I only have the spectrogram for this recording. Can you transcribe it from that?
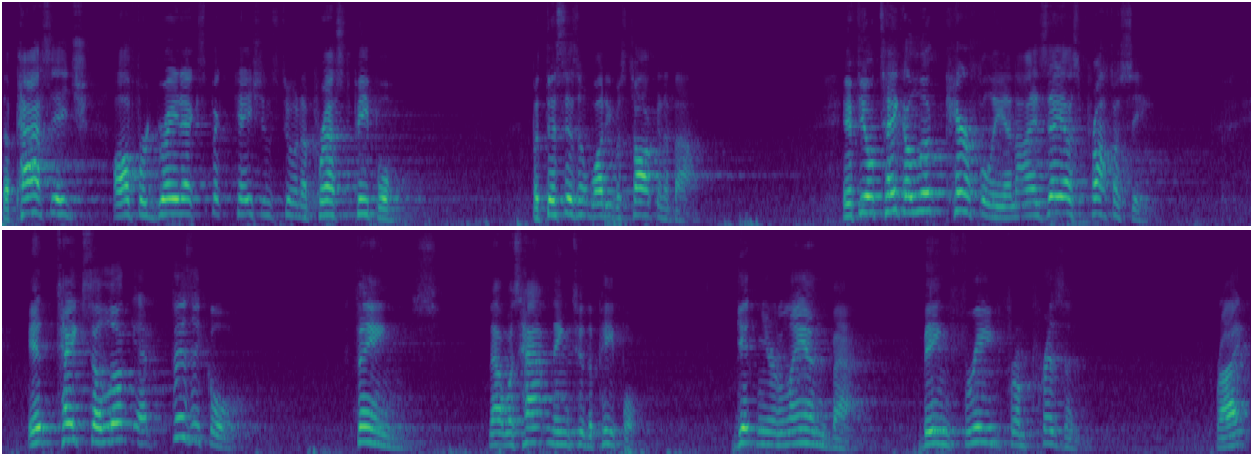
The passage offered great expectations to an oppressed people, but this isn't what he was talking about. If you'll take a look carefully in Isaiah's prophecy, it takes a look at physical things that was happening to the people getting your land back, being freed from prison, right?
